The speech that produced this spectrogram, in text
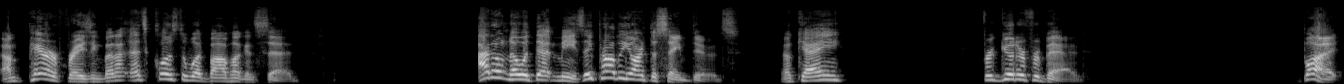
I'm paraphrasing, but that's close to what Bob Huggins said. I don't know what that means. They probably aren't the same dudes. Okay? for good or for bad. But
